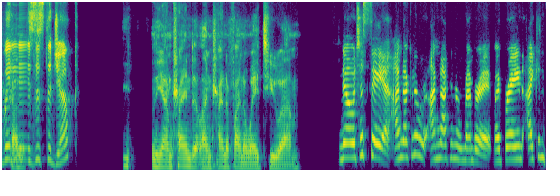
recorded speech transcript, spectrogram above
Wait, how- is this the joke? Yeah, I'm trying to I'm trying to find a way to um No, just say it. I'm not gonna. I'm not gonna remember it. My brain. I can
